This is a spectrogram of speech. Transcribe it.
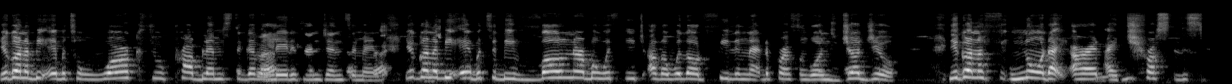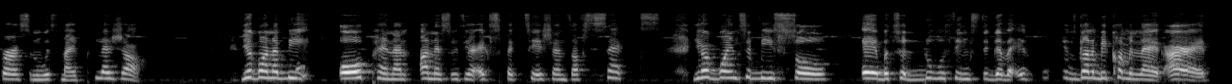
You're gonna be able to work through problems together, right. ladies and gentlemen. Right. You're gonna be able to be vulnerable with each other without feeling like the person going to judge you. You're gonna f- know that all right, I mm-hmm. trust this person with my pleasure. You're gonna be open and honest with your expectations of sex you're going to be so able to do things together. It, it's gonna be coming like, all right,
